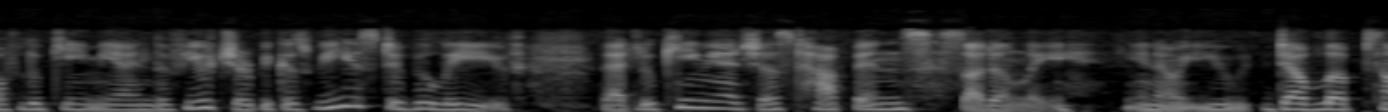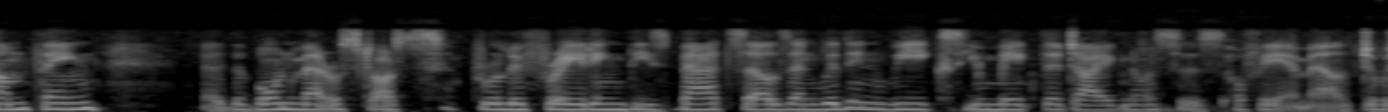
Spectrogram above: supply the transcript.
of leukemia in the future because we used to believe that leukemia just happens suddenly. You know, you develop something, uh, the bone marrow starts proliferating these bad cells, and within weeks you make the diagnosis of AML. To,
